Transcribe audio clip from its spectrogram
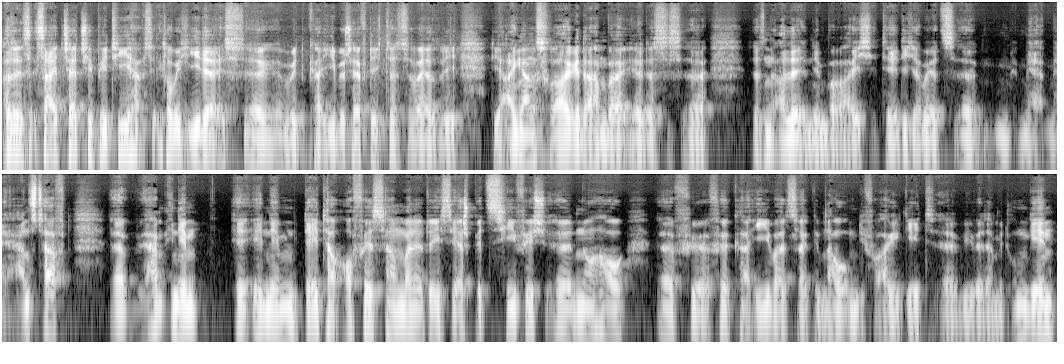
also seit ChatGPT, glaube ich, jeder ist äh, mit KI beschäftigt. Das war ja die, die Eingangsfrage. Da haben wir, äh, das, ist, äh, das sind alle in dem Bereich tätig, aber jetzt äh, mehr, mehr ernsthaft. Äh, wir haben in dem in dem Data Office haben wir natürlich sehr spezifisch äh, Know-how äh, für, für KI, weil es da genau um die Frage geht, äh, wie wir damit umgehen.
